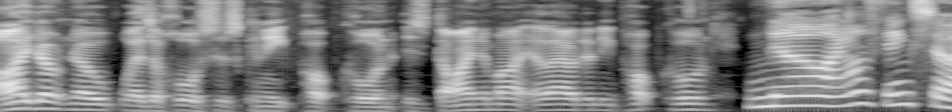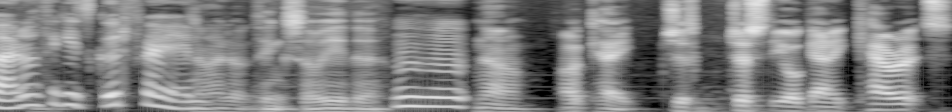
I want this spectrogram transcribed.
I don't know whether horses can eat popcorn. Is Dynamite allowed any popcorn? No, I don't think so. I don't think it's good for him. I don't think so either. Mm-hmm. No. Okay. Just just the organic carrots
